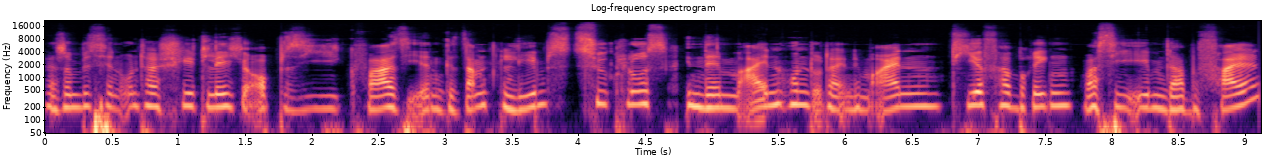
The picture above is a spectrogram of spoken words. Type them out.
Da ist so ein bisschen unterschiedlich, ob sie quasi ihren gesamten Lebenszyklus in dem einen Hund oder in dem einen Tier verbringen, was sie eben da befallen.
